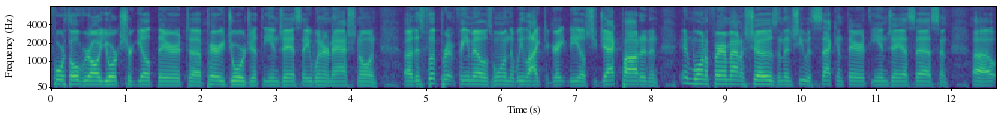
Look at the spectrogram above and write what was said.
fourth overall Yorkshire Gilt there at uh, Perry, Georgia, at the NJSA Winter National. And uh, this footprint female is one that we liked a great deal. She jackpotted and and won a fair amount of shows, and then she was second second there at the NJSS, and uh,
